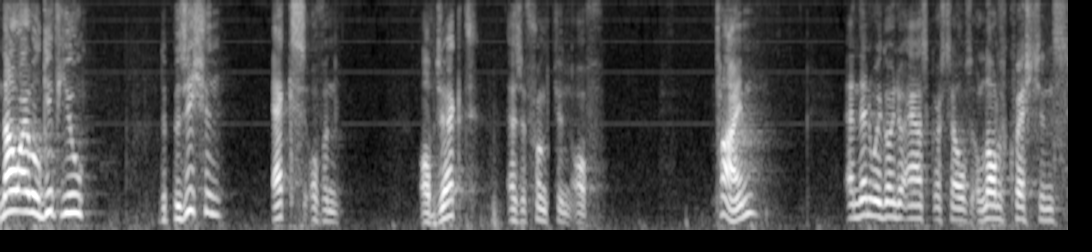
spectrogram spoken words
Now I will give you the position x of an object as a function of time. And then we're going to ask ourselves a lot of questions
